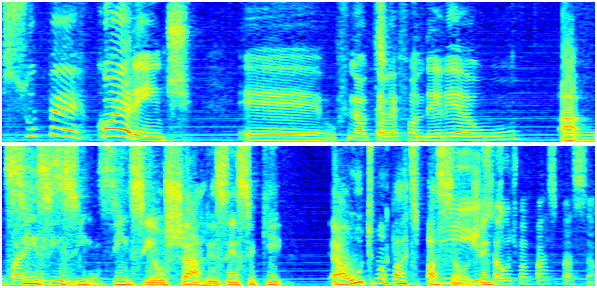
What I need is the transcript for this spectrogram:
super coerente. É, o final do telefone dele é o. Ah, o sim, sim, sim, sim, sim, é o Charles. Esse aqui é a última participação. Isso, gente... a última participação.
